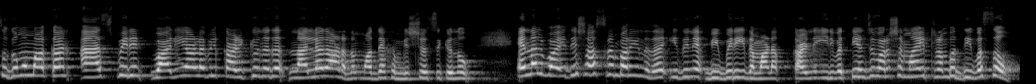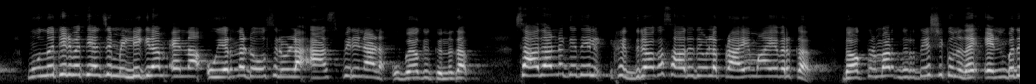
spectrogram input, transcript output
സുഗമമാക്കാൻ ആസ്പിരിൻ വലിയ അളവിൽ കഴിക്കുന്നത് നല്ലതാണെന്നും അദ്ദേഹം വിശ്വസിക്കുന്നു. എന്നാൽ വൈദ്യശാസ്ത്രം പറയുന്നത് ഇതിന് വിപരീതമാണ്. കഴിഞ്ഞ ഇരുപത്തിയഞ്ച് വർഷമായി ട്രംപ് ദിവസവും മുന്നൂറ്റി ഇരുപത്തിയഞ്ച് മില്ലിഗ്രാം എന്ന ഉയർന്ന ഡോസിലുള്ള ആസ്പിരിൻ ആണ് ഉപയോഗിക്കുന്നത്. സാധാരണഗതിയിൽ ഹൃദ്രോഗ സാധ്യതയുള്ള പ്രായമായവർക്ക് ഡോക്ടർമാർ നിർദ്ദേശിക്കുന്നത് എൺപത്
